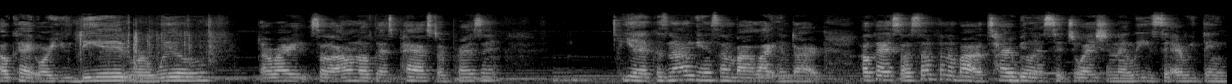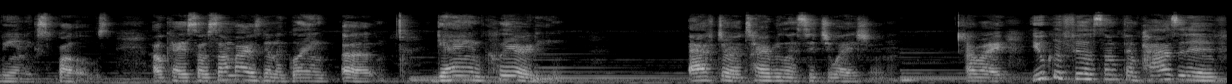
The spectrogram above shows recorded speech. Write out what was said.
okay? Or you did or will, all right? So I don't know if that's past or present. Yeah, because now I'm getting something about light and dark. Okay, so something about a turbulent situation that leads to everything being exposed. Okay, so somebody's gonna gain uh, gain clarity after a turbulent situation. All right, you could feel something positive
